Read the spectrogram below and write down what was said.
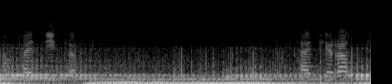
Композитор. Кооперация.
